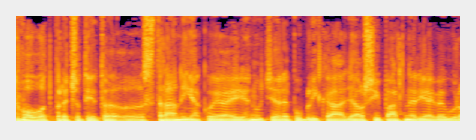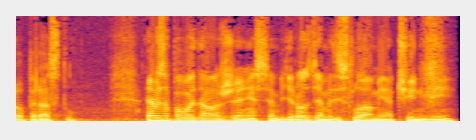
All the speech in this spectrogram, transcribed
dôvod, prečo tieto strany, ako je aj Hnutie Republika a ďalší partneri aj v Európe rastú. Ja by som povedal, že nesmiem byť rozdiel medzi slovami a činmi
